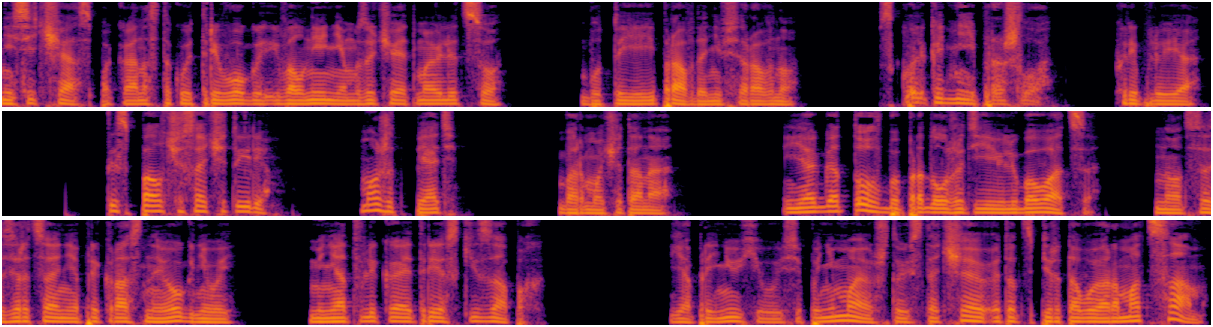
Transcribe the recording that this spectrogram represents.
Не сейчас, пока она с такой тревогой и волнением изучает мое лицо. будто ей и правда не все равно. «Сколько дней прошло?» — хриплю я. «Ты спал часа четыре. Может, пять», — бормочет она. Я готов бы продолжить ею любоваться, но от созерцания прекрасной огневой меня отвлекает резкий запах. Я принюхиваюсь и понимаю, что источаю этот спиртовой аромат сам.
